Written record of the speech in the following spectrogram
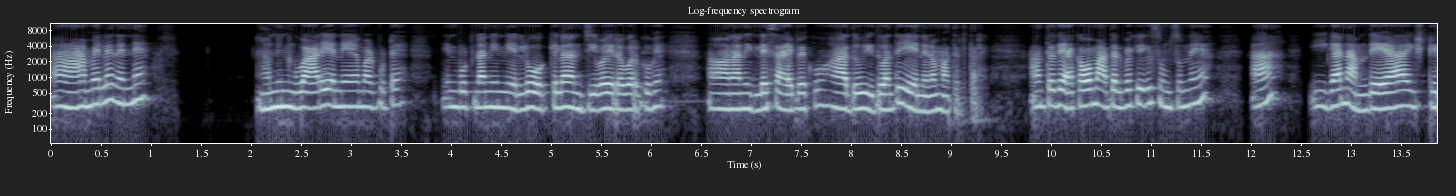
ಆಮೇಲೆ ನಿನ್ನೆ ನಿನ್ಗೆ ಭಾರಿ ಅನ್ಯಾಯ ಮಾಡಿಬಿಟ್ಟೆ. ನಿನ್ಬಿಟ್ಟು ನಾನು ಇನ್ನು ಎಲ್ಲೂ ಹೋಗಿಲ್ಲ ನನ್ನ ಜೀವ ಇರೋವರೆಗೂ ನಾನು ಇಲ್ಲೇ ಸಾಯಬೇಕು, ಅದು ಇದು ಅಂತ ಏನೇನೋ ಮಾತಾಡ್ತಾರೆ. ಅಂಥದ್ದು ಯಾಕವ ಮಾತಾಡ್ಬೇಕು ಈಗ ಸುಮ್ಮ ಸುಮ್ಮನೆ ಹಾಂ ಈಗ ನಮ್ಮದೇ ಇಷ್ಟು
